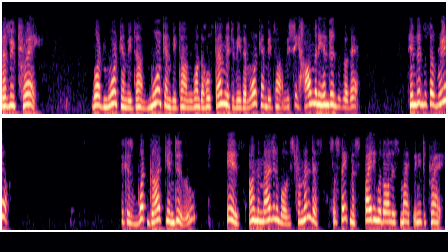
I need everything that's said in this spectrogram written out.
As we pray, Lord, more can be done. More can be done. We want the whole family to be there. More can be done. We see how many hindrances are there. Hindrances are real. Because what God can do is unimaginable, it's tremendous. So Satan is fighting with all his might. We need to pray.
